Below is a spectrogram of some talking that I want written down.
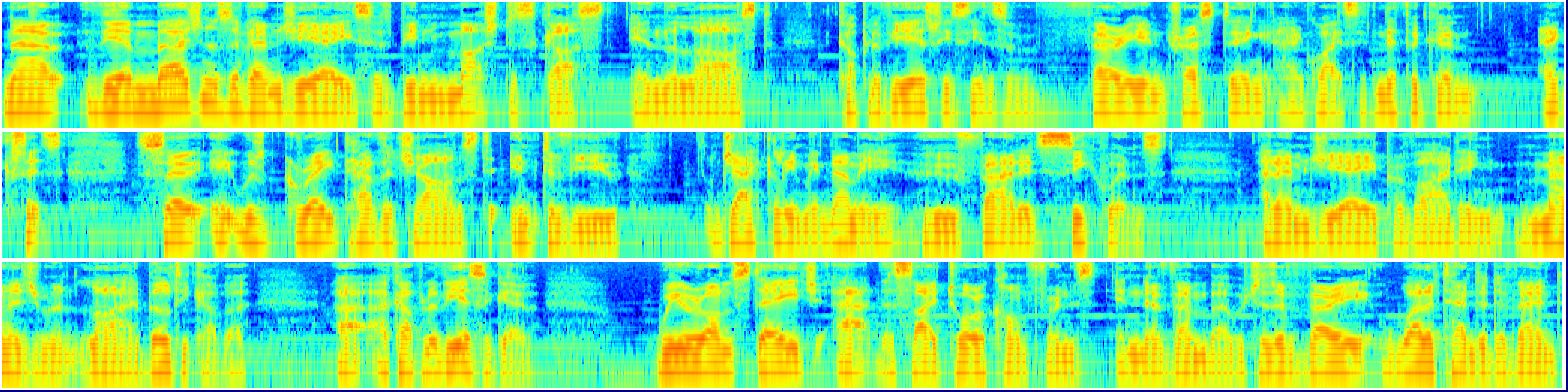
Now, the emergence of MGAs has been much discussed in the last couple of years. We've seen some very interesting and quite significant exits. So it was great to have the chance to interview Jacqueline McNamee, who founded C-Quence, an MGA providing management liability cover, uh, a couple of years ago. We were on stage at the Cytora conference in November, which is a very well attended event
